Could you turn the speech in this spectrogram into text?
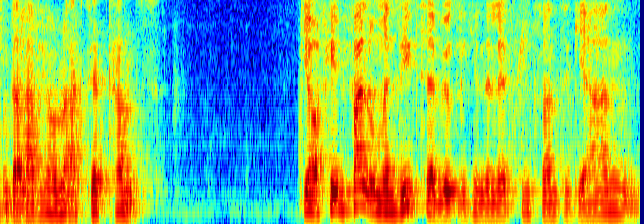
Und dann habe ich auch eine Akzeptanz. Ja, auf jeden Fall. Und man sieht es ja wirklich in den letzten 20 Jahren.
